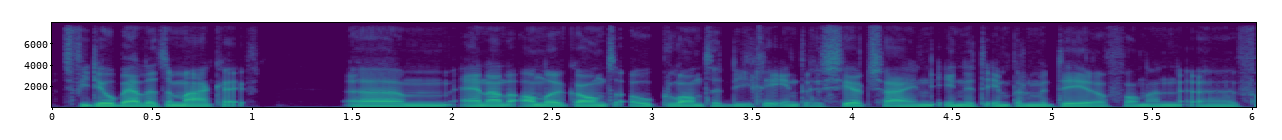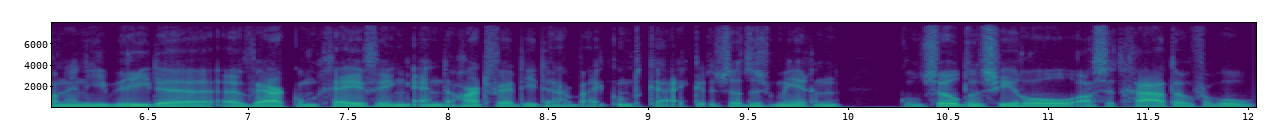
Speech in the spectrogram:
het videobellen te maken heeft. Um, en aan de andere kant ook klanten die geïnteresseerd zijn in het implementeren van een, uh, van een hybride uh, werkomgeving en de hardware die daarbij komt kijken. Dus dat is meer een consultancyrol als het gaat over hoe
